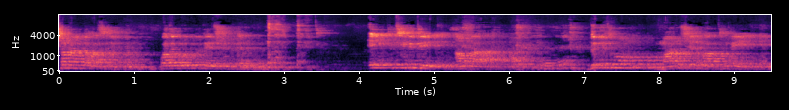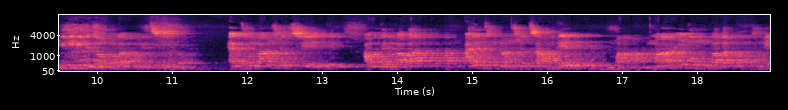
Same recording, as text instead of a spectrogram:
সম্মানিত হাসিন কথা গুরুত্ব শুনবেন এই পৃথিবীতে আমরা দুইজন মানুষের মাধ্যমে পৃথিবীতে জন্মলাভ করেছি। একজন মানুষ হচ্ছে আমাদের বাবা, আরেকজন মানুষ হচ্ছে আমাদের মা। মা এবং বাবার মাধ্যমে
